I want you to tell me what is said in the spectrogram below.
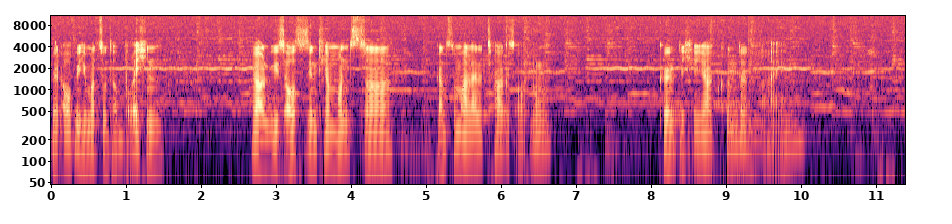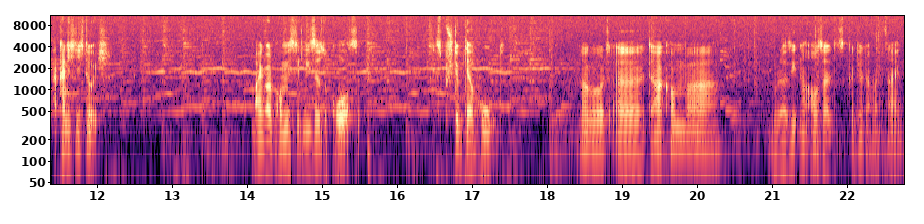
Hört auf mich immer zu unterbrechen. Ja, und wie es aussieht, sind hier Monster ganz normal eine Tagesordnung. Königliche Jagdgründe? Nein. Da kann ich nicht durch. Mein Gott, warum ist die Lise so groß? Das ist bestimmt der Hut. Na gut, äh, da kommen wir. Oder sieht noch aus, als könnte da was sein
